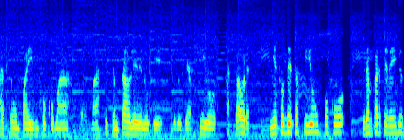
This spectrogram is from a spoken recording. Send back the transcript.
hacia un país un poco más, más sustentable de lo, que, de lo que ha sido hasta ahora. Y esos desafíos un poco, gran parte de ellos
